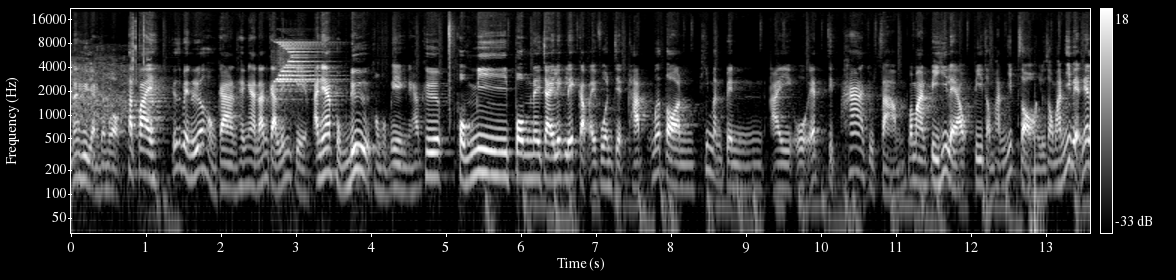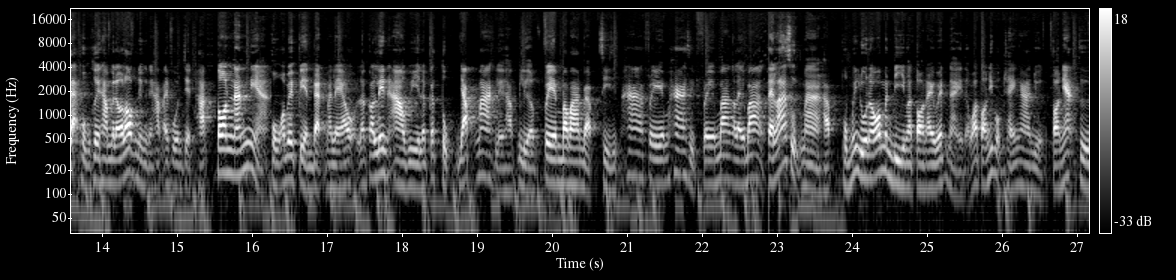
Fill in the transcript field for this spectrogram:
นั่นคืออยากจะบอก ถัดไปก็จะเป็นเรื่องของการใช้งานด้านการเล่นเกม อันนี้ผมดื้อของผมเองนะครับคือผมมีปมในใจเล็กๆ กับ iPhone 7 Plus เมื่อตอนที่มันเป็น iOS 15.3 ประมาณปีที่แล้วปี 2022 หรือ 2021 นี่แหละผมเคยทำไปแล้วรอบหนึ่งนะครับ iPhone 7 Plus ตอนนั้นเนี่ยผมเอาไปเปลี่ยนแบตมาแล้ว แล้วก็เล่น RV แล้วก็ตุกยับมากเลยครับเหลือเฟรมประมาณแบบ 45 เฟรม 50 เฟรมบ้างอะไรบ้าง แต่ล่าสุดมาครับผมไม่รู้นะว่ามันดีมาตอน iOS ไหน แต่ว่าตอนที่ผมใช้งานอยู่ตอนนี้คือ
